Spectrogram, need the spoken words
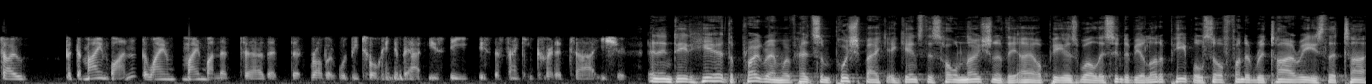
so but the main one, the main, main one that, uh, that, that Robert would be talking about is the is the franking credit uh, issue. And indeed, here at the program, we've had some pushback against this whole notion of the ALP as well. There seem to be a lot of people, self-funded retirees, that uh,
